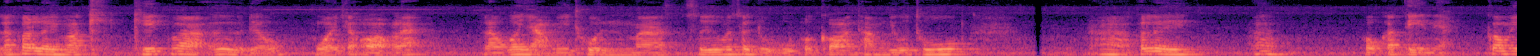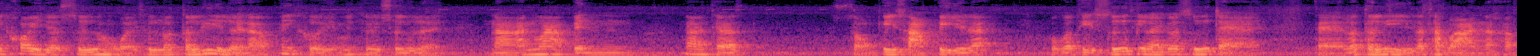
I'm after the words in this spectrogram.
แล้วก็เลยมาคิดว่า เออ เดี๋ยวหวยจะออกแล้ว เราก็อยากมีทุนมาซื้อวัสดุอุปกรณ์ทำ YouTube อ่าก็เลยปกติเนี่ย ก็ไม่ค่อยจะซื้อหวยซื้อลอตเตอรี่เลยนะครับ ไม่เคยไม่เคยซื้อเลย นานมากเป็นน่าจะสองปีสามปีแล้ว ปกติซื้อที่ไรก็ซื้อแต่แต่ลอตเตอรี่รัฐบาลนะครับ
